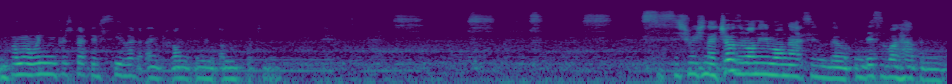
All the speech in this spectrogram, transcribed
And from a winning perspective, see that I've run in an unfortunate situation. I chose the wrong name on accident, though, and this is what happened.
